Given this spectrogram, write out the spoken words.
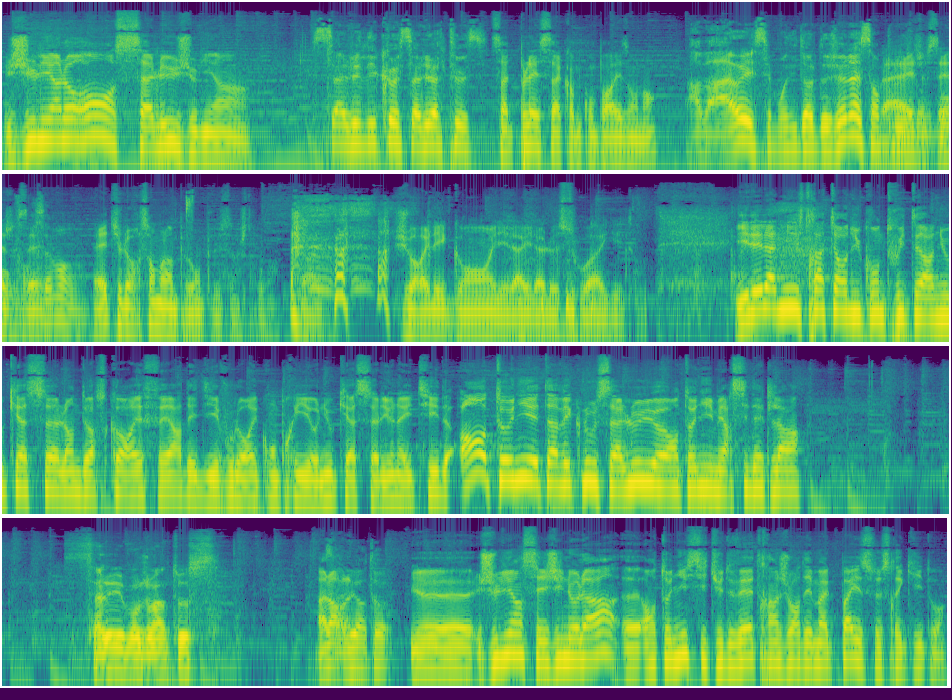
Julien Laurent. Salut Julien. Salut Nico, salut à tous. Ça te plaît ça comme comparaison, non? Ah bah oui, c'est mon idole de jeunesse en bah, plus. je sais, je sais. Eh, tu le ressembles un peu en plus, hein, je trouve. Genre élégant, il est là, il a le swag et tout. Il est l'administrateur du compte Twitter Newcastle underscore FR, dédié, vous l'aurez compris, au Newcastle United. Anthony est avec nous. Salut euh, Anthony, merci d'être là. Salut, bonjour à tous. Alors, euh, Julien, c'est Ginola. Euh, Anthony, si tu devais être un joueur des Magpies, ce serait qui, toi?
